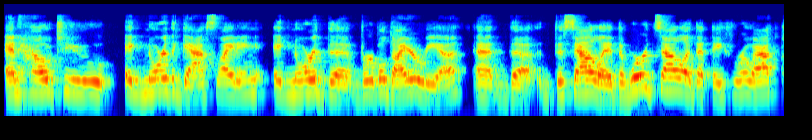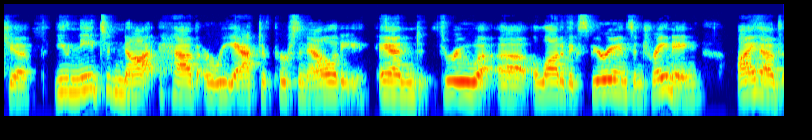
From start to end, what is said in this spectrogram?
and how to ignore the gaslighting, ignore the verbal diarrhea, and the the salad, the word salad that they throw at you. You need to not have a reactive personality. And through uh, a lot of experience and training, I have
